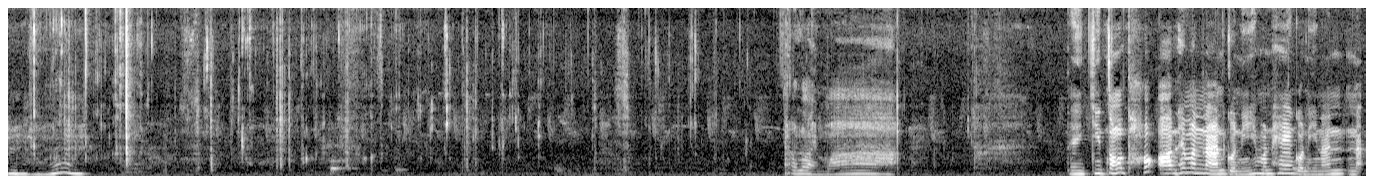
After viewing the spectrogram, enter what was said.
อืมร่อยมาก แต่จริงๆต้องทอดให้มันนานกว่านี้ให้มันแห้งกว่านี้นั้นนะ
